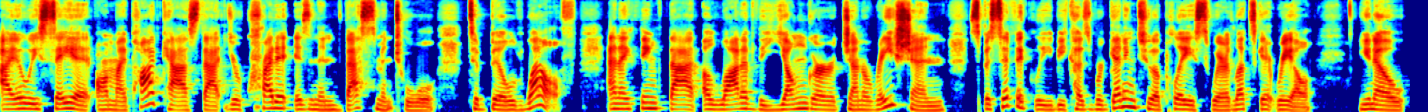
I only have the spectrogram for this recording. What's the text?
I always say it on my podcast that your credit is an investment tool to build wealth. And I think that a lot of the younger generation, specifically, because we're getting to a place where, let's get real, you know,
